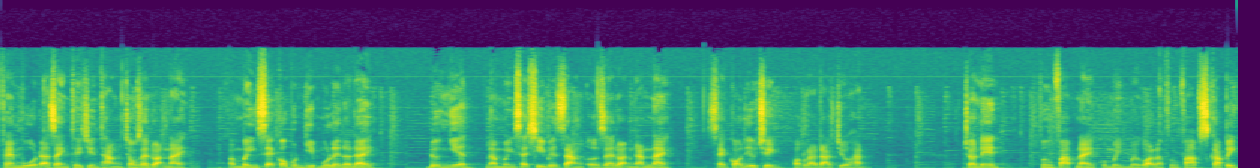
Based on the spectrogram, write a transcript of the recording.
phe mua đã giành thế chiến thắng trong giai đoạn này và mình sẽ có một nhịp mua lên ở đây. Đương nhiên là mình sẽ chỉ biết rằng ở giai đoạn ngắn này sẽ có điều chỉnh hoặc là đảo chiều hẳn. Cho nên, phương pháp này của mình mới gọi là phương pháp scalping.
